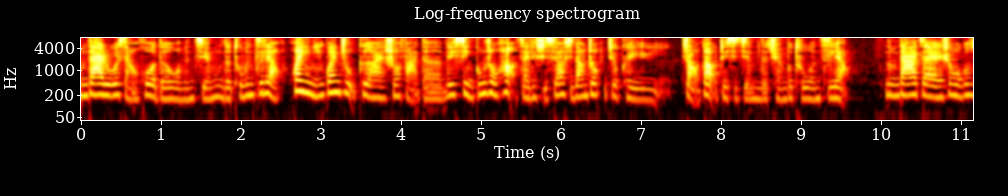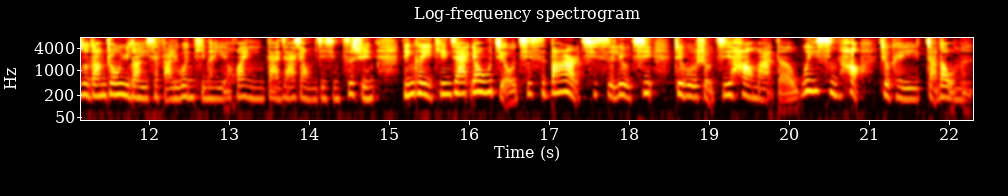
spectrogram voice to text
么，大家如果想获得我们节目的图文资料，欢迎您关注“个案说法”的微信公众号，在历史消息当中就可以找到这期节目的全部图文资料。那么，大家在生活工作当中遇到一些法律问题呢，也欢迎大家向我们进行咨询。您可以添加幺五九七四八二七四六七这部手机号码的微信号，就可以找到我们。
